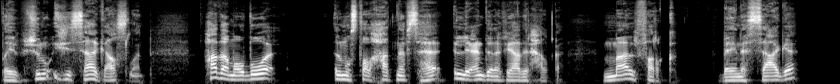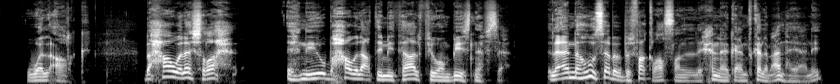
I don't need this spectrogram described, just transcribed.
طيب شنو إيش الساقه أصلا؟ هذا موضوع المصطلحات نفسها اللي عندنا في هذه الحلقة. ما الفرق بين الساقة والأرك؟ بحاول أشرح هني وبحاول أعطي مثال في ون بيس نفسه لأنه هو سبب الفقره أصلا اللي إحنا قاعد نتكلم عنها يعني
